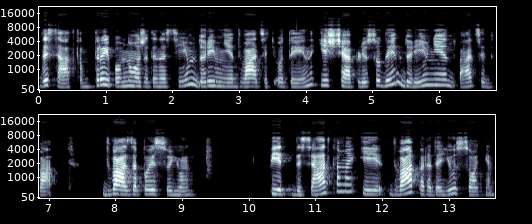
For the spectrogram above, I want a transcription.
десяткам. 3 помножити на 7 дорівнює 21 і ще плюс 1 дорівнює 22. 2 записую під десятками і 2 передаю сотням.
